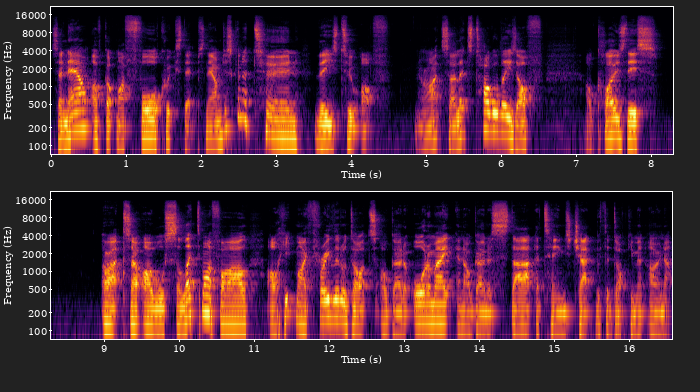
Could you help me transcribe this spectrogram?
So now I've got my four quick steps. Now I'm just gonna turn these two off. All right, so let's toggle these off. I'll close this. All right, so I will select my file. I'll hit my three little dots. I'll go to automate and I'll go to start a Teams chat with the document owner.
